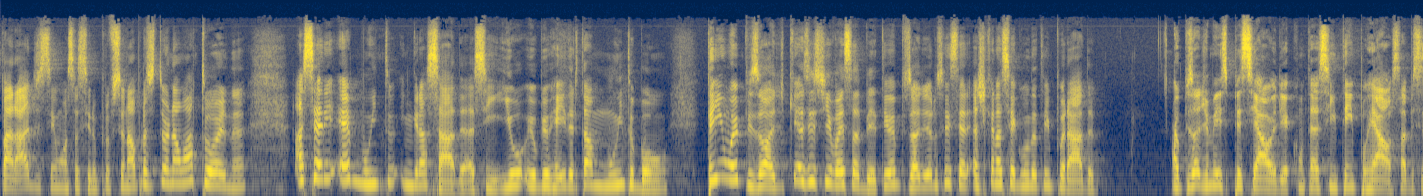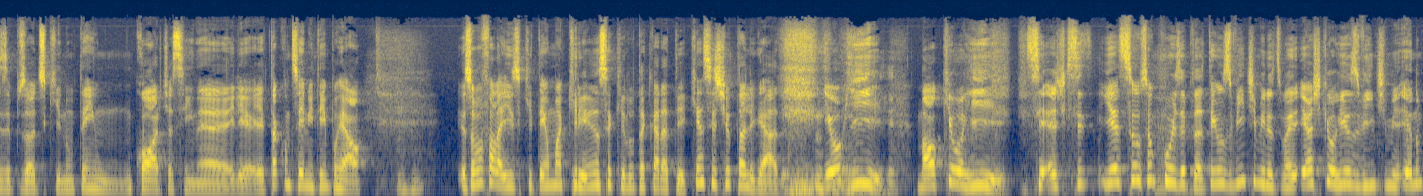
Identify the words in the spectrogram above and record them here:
parar de ser um assassino profissional para se tornar um ator, né? A série é muito engraçada, assim, e o, e o Bill Hader tá muito bom. Tem um episódio, quem assistir vai saber, tem um episódio, eu não sei se é, acho que é na segunda temporada. É um episódio meio especial, ele acontece em tempo real, sabe? Esses episódios que não tem um, um corte, assim, né? Ele, ele tá acontecendo em tempo real. Uhum. Eu só vou falar isso, que tem uma criança que luta karatê. Quem assistiu tá ligado. Eu ri, mal que eu ri. Se, acho que se, e são, são curtos episódios, tem uns 20 minutos, mas eu acho que eu ri os 20 minutos. Eu não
